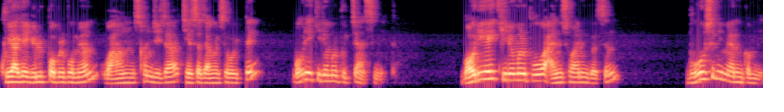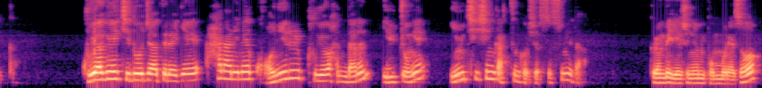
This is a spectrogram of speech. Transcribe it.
구약의 율법을 보면 왕, 선지자, 제사장을 세울 때 머리에 기름을 붓지 않습니까? 머리에 기름을 부어 안수하는 것은 무엇을 의미하는 겁니까? 구약의 지도자들에게 하나님의 권위를 부여한다는 일종의 인치신 같은 것이었습니다. 그런데 예수님 본문에서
